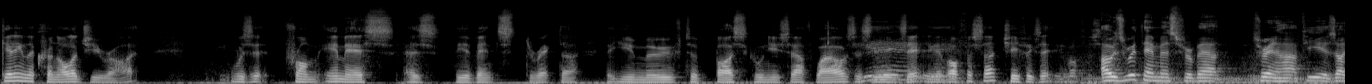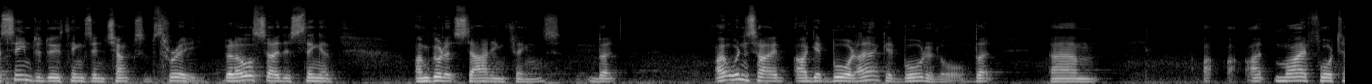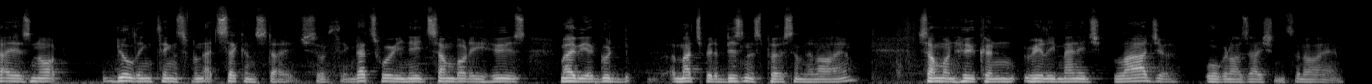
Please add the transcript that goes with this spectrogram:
getting the chronology right, was it from MS as the events director that you moved to Bicycle New South Wales as the executive yeah. officer, chief executive officer? I was with MS for about three and a half years. I seem to do things in chunks of three, but also this thing of I'm good at starting things, but I wouldn't say I get bored. I don't get bored at all. But um, I, I, my forte is not building things from that second stage sort of thing. That's where you need somebody who's maybe a good, a much better business person than I am, someone who can really manage larger organisations than I am.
